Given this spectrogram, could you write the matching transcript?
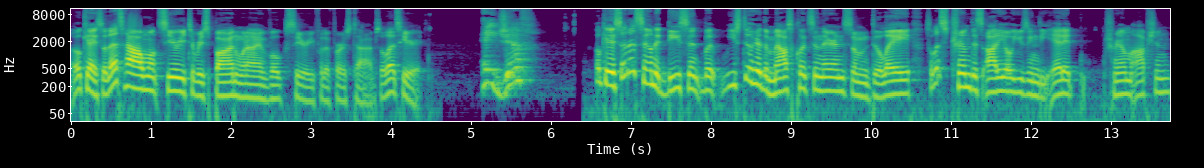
Okay, so that's how I want Siri to respond when I invoke Siri for the first time. So let's hear it. Hey, Jeff. Okay, so that sounded decent, but you still hear the mouse clicks in there and some delay. So let's trim this audio using the edit trim option.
